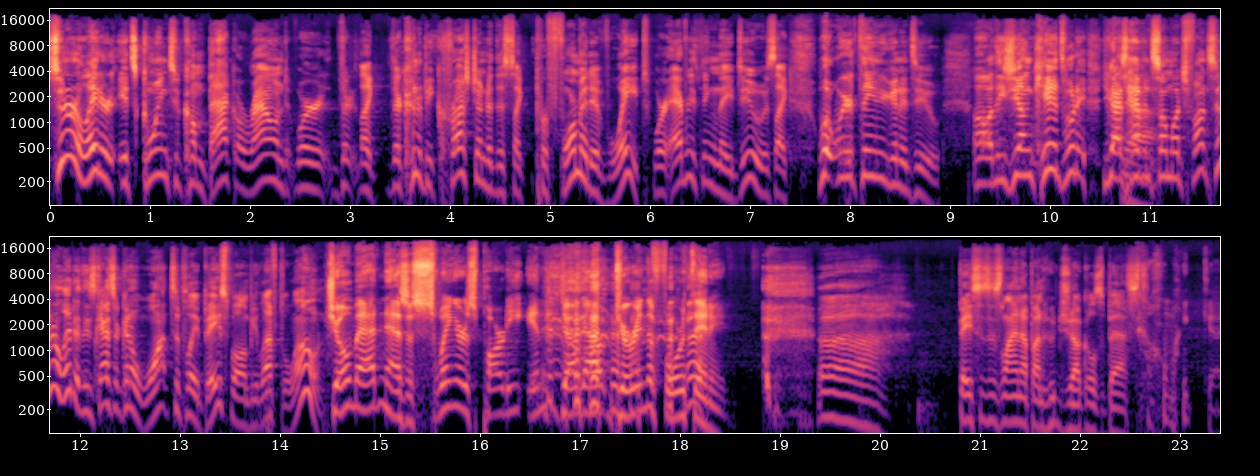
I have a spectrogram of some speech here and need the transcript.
sooner or later, it's going to come back around where they're like they're going to be crushed under this like performative weight, where everything they do is like, what weird thing are you going to do? Oh, these young kids, what are you guys having so much fun? Sooner or later, these guys are going to want to play baseball and be left alone. Joe Maddon has a swingers party in the dugout during the fourth inning. Bases his lineup on who juggles best. Oh my god.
